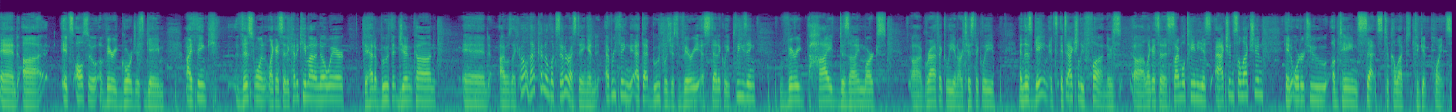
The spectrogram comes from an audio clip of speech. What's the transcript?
And uh, it's also a very gorgeous game. I think this one, like I said, it kind of came out of nowhere. They had a booth at Gen Con and I was like, oh, that kind of looks interesting. And everything at that booth was just very aesthetically pleasing, very high design marks, uh, graphically and artistically. And this game, it's it's actually fun. There's, uh, like I said, it's simultaneous action selection in order to obtain sets to collect to get points.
